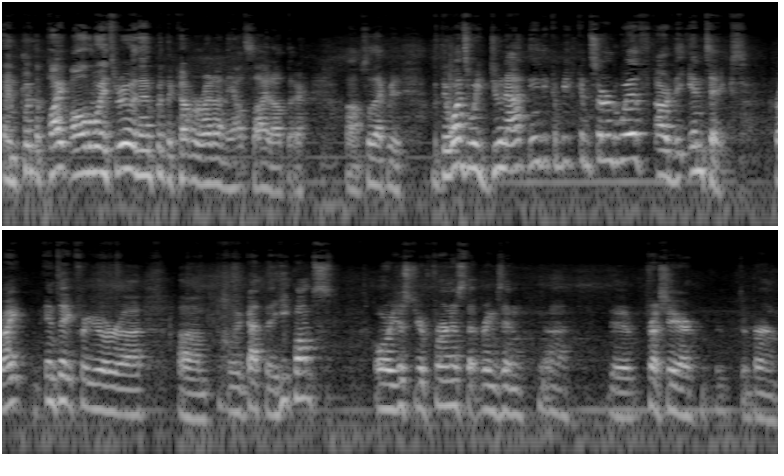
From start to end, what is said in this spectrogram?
and put the pipe all the way through, and then put the cover right on the outside out there. Um, so that could be. But the ones we do not need to be concerned with are the intakes, right? Intake for your. Uh, um, we've got the heat pumps, or just your furnace that brings in uh, the fresh air to burn.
